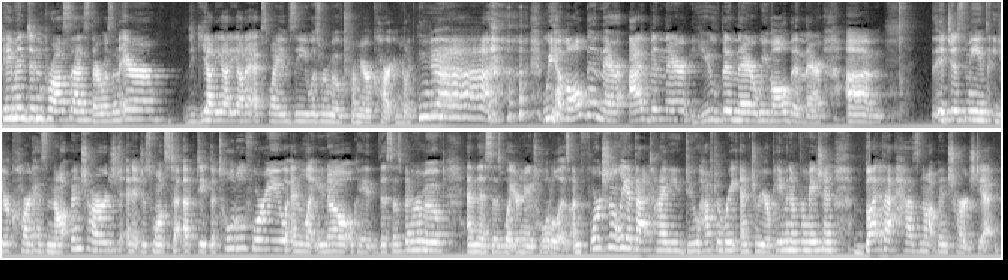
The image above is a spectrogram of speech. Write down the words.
payment didn't process, there was an error, yada yada yada X, Y, and Z was removed from your cart. And you're like, nah. we have all been there. I've been there. You've been there. We've all been there. Um, it just means your card has not been charged and it just wants to update the total for you and let you know, okay, this has been removed and this is what your new total is. Unfortunately, at that time, you do have to re-enter your payment information, but that has not been charged yet.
